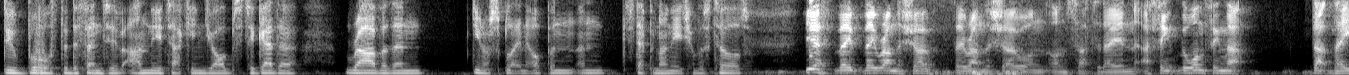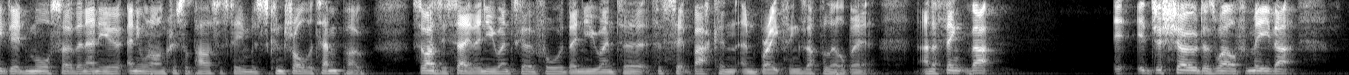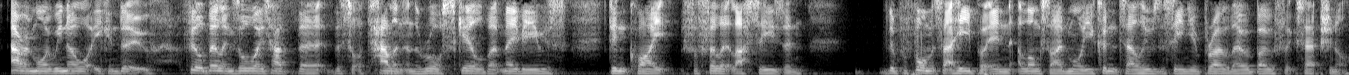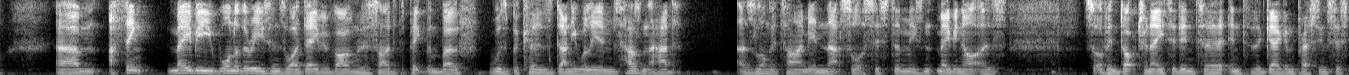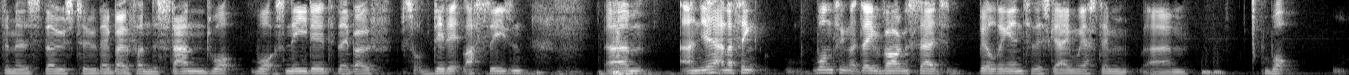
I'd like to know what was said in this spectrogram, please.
do both the defensive and the attacking jobs together, rather than you know splitting it up and, and stepping on each other's toes. Yeah, they they ran the show. They ran the show on, on Saturday, and I think the one thing that that they did more so than any anyone on Crystal Palace's team was control the tempo. So as you say, they knew when to go forward. They knew when to to sit back and, and break things up a little bit. And I think that it, it just showed as well for me that Aaron Mooy, we know what he can do. Phil Billings always had the the sort of talent and the raw skill, but maybe he was didn't quite fulfill it last season the performance that he put in alongside Mooy, you couldn't tell who was the senior pro. They were both exceptional. Um, I think maybe one of the reasons why David Wagner decided to pick them both was because Danny Williams hasn't had as long a time in that sort of system. He's maybe not as sort of indoctrinated into into the gegenpressing system as those two. They both understand what what's needed. They both sort of did it last season. Um, and yeah, and I think one thing that David Wagner said building into this game, we asked him um, what.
